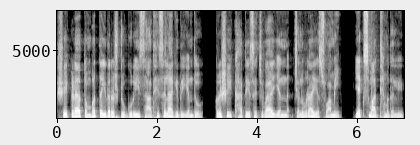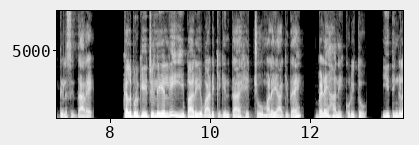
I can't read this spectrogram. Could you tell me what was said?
ಶೇಕಡಾ ತೊಂಬತ್ತೈದರಷ್ಟು ಗುರಿ ಸಾಧಿಸಲಾಗಿದೆ ಎಂದು ಕೃಷಿ ಖಾತೆ ಸಚಿವ ಎನ್. ಚಲುವರಾಯಸ್ವಾಮಿ ಎಕ್ಸ್ ಮಾಧ್ಯಮದಲ್ಲಿ ತಿಳಿಸಿದ್ದಾರೆ. ಕಲಬುರಗಿ ಜಿಲ್ಲೆಯಲ್ಲಿ ಈ ಬಾರಿ ವಾಡಿಕೆಗಿಂತ ಹೆಚ್ಚು ಮಳೆಯಾಗಿದೆ. ಬೆಳೆಹಾನಿ ಕುರಿತು ಈ ತಿಂಗಳ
